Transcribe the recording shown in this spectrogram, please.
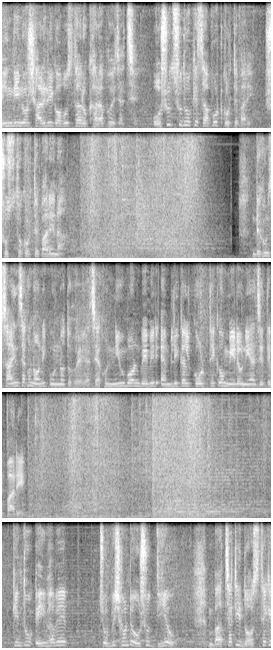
দিন দিন ওর শারীরিক অবস্থা আরও খারাপ হয়ে যাচ্ছে। ওষুধ শুধু ওকে সাপোর্ট করতে পারে, সুস্থ করতে পারে না। দেখুন সায়েন্স এখন অনেক উন্নত হয়ে গেছে। এখন নিউবর্ন বেবির অ্যাম্বলিক্যাল কোড থেকেও মেরো নেওয়া যেতে পারে। কিন্তু এইভাবে চব্বিশ ঘণ্টা ওষুধ দিয়েও বাচ্চাটি দশ থেকে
